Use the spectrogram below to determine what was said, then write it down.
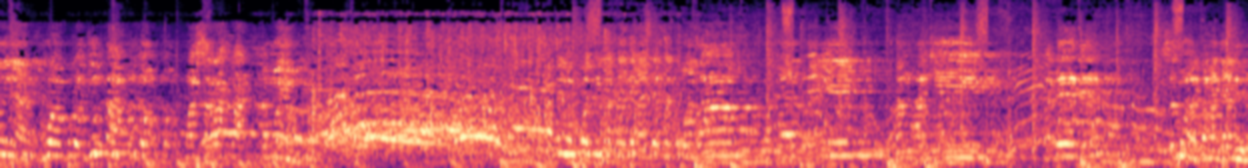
tentunya 20 juta untuk masyarakat Temoyo. Kami lupa juga tadi ada ketua LAM, ketua RPM, Bang Haji Kader ya, semua Bang Haji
